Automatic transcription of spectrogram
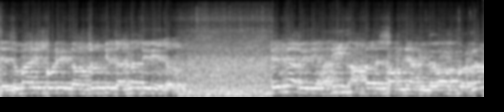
যে সুপারিশ করে দশজনকে জান্নাতে নিয়ে যাব। তেমনি আমি যে হাদিস আপনাদের সামনে আমি তেলাওয়াত করলাম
